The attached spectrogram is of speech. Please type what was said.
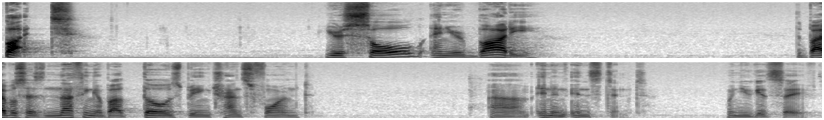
But your soul and your body, the Bible says nothing about those being transformed um, in an instant when you get saved.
